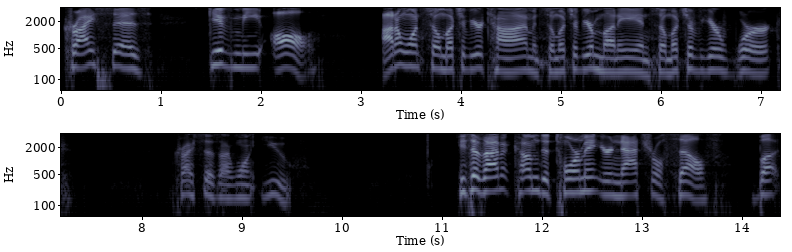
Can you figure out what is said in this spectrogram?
Christ says, Give me all. I don't want so much of your time and so much of your money and so much of your work. Christ says, I want you. He says, I haven't come to torment your natural self, but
